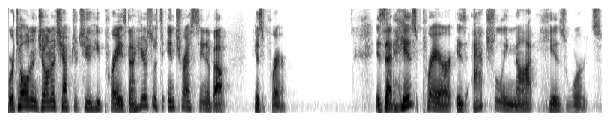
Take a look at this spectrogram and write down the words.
We're told in Jonah chapter 2 he prays. Now here's what's interesting about his prayer. Is that his prayer is actually not his words.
